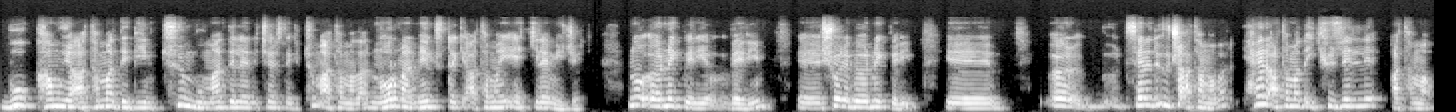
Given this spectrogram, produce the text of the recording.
Bu kamuya atama dediğim tüm bu maddelerin içerisindeki tüm atamalar normal mevcuttaki atamayı etkilemeyecek. No örnek vereyim. Ee, şöyle bir örnek vereyim. Ee, senede 3 atama var. Her atamada 250 atama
